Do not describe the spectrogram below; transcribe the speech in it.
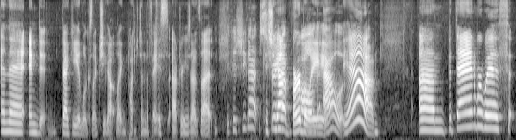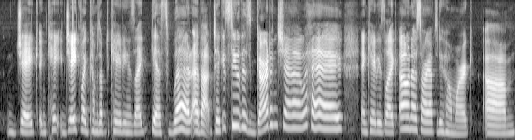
And then and Becky looks like she got like punched in the face after he says that. Because she got Because she got up verbally out. Yeah. Um, but then we're with Jake and Kate. Jake like comes up to Katie and is like, "Guess what? I bought tickets to this garden show. Hey!" And Katie's like, "Oh no, sorry, I have to do homework." Um,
